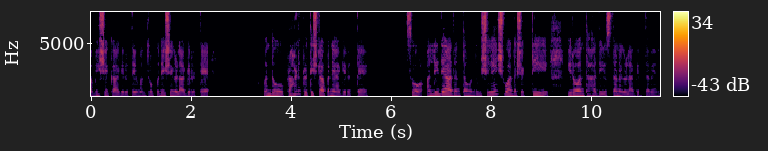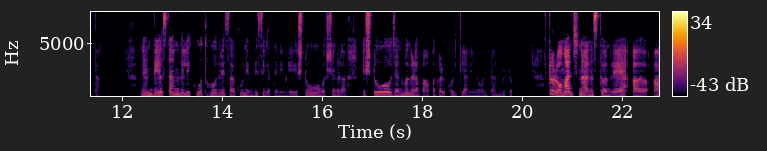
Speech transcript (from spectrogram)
ಅಭಿಷೇಕ ಆಗಿರುತ್ತೆ, ಮಂತ್ರೋಪದೇಶಗಳಾಗಿರುತ್ತೆ. ಒಂದು ಪ್ರಾಣ ಪ್ರತಿಷ್ಠಾಪನೆ ಆಗಿರುತ್ತೆ. ಸೊ ಅಲ್ಲಿದೇ ಆದಂಥ ಒಂದು ವಿಶೇಷವಾದ ಶಕ್ತಿ ಇರುವಂತಹ ದೇವಸ್ಥಾನಗಳಾಗಿರ್ತವೆ ಅಂತ. ನಾನು ದೇವಸ್ಥಾನದಲ್ಲಿ ಕೂತ್ ಹೋದ್ರೆ ಸಾಕು, ನೆಮ್ಮದಿ ಸಿಗತ್ತೆ ನಿನಗೆ. ಎಷ್ಟೋ ವರ್ಷಗಳ, ಎಷ್ಟೋ ಜನ್ಮಗಳ ಪಾಪ ಕಳ್ಕೊಳ್ತೀಯ ನೀನು ಅಂತ ಅಂದ್ಬಿಟ್ಟು. ಅಷ್ಟು ರೋಮಾಂಚನ ಅನಿಸ್ತು ಅಂದರೆ, ಆ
